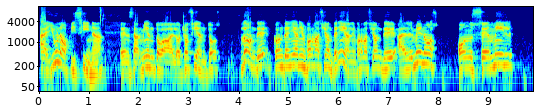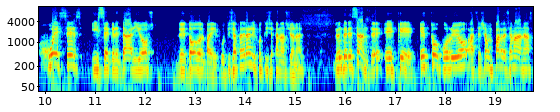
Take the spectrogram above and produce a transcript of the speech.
hay una oficina en Sarmiento al 800 donde contenían información, tenían la información de al menos 11.000 jueces y secretarios de todo el país, Justicia Federal y Justicia Nacional. Lo interesante es que esto ocurrió hace ya un par de semanas,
